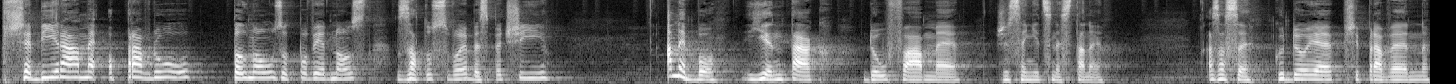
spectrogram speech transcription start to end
Přebíráme opravdu plnou zodpovědnost za to svoje bezpečí. A nebo jen tak doufáme, že se nic nestane. A zase, kdo je připraven,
